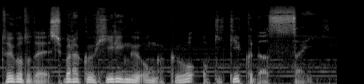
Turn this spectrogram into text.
ということで、しばらくヒーリング音楽をお聴きください。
